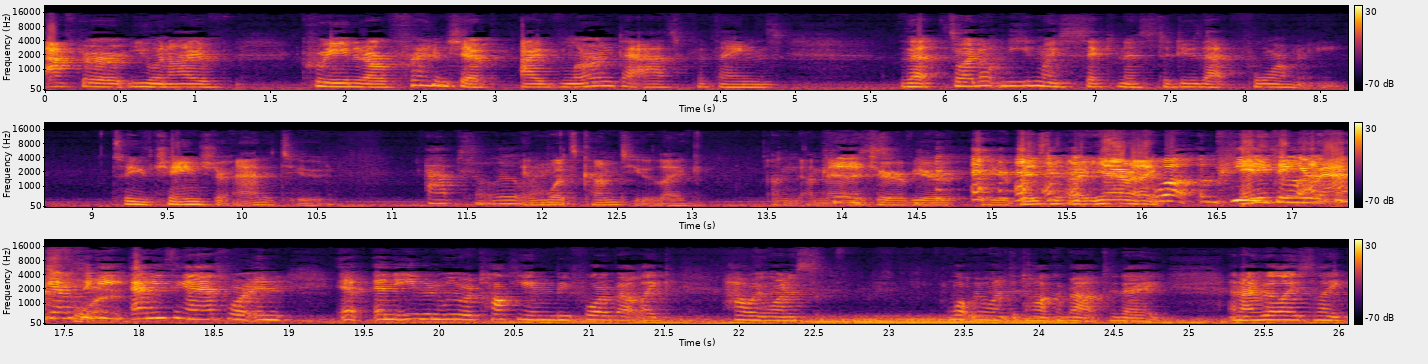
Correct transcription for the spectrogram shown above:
after you and I have created our friendship, I've learned to ask for things that so I don't need my sickness to do that for me. So you've changed your attitude Absolutely. and what's come to you, like a, a manager of your of your business. yeah, like well, peace, anything well, you I'm ask thinking, I'm for. thinking anything I ask for, and and even we were talking before about like how we want to, what we wanted to talk about today, and I realized like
